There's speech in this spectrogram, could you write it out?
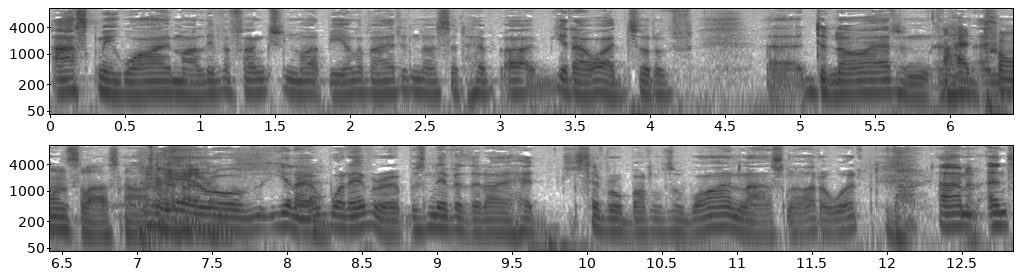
ask me why my liver function might be elevated and I said have uh, you know I'd sort of uh, deny it and, and I had and- prawns last night. yeah, or you know, Yeah. whatever. It was never that I had several bottles of wine last night or what. Um, and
